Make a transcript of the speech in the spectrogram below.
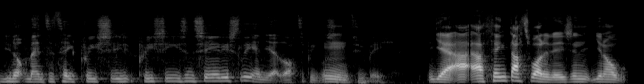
you're not meant to take pre-season, pre-season seriously, and yet lots of people mm. seem to be. Yeah, I, I think that's what it is. And, you know,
